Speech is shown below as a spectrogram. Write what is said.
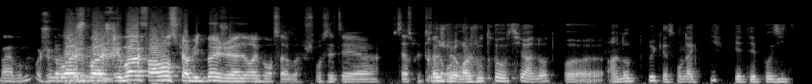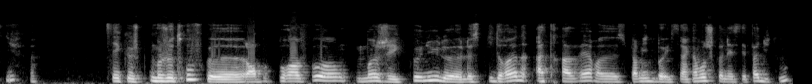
Ouais, bon, je, Moi, je, moi, je- moi, vraiment, Super Meat Boy, j'ai adoré pour ça. moi. Je trouve que c'était euh, c'était un truc très Moi, je lui drôle. rajouterais aussi un autre, euh, un autre truc à son actif qui était positif. C'est que je- moi, je trouve que, alors pour, info, hein, moi, j'ai connu le, speedrun à travers euh, Super Meat Boy. C'est-à-dire qu'avant, je connaissais pas du tout.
